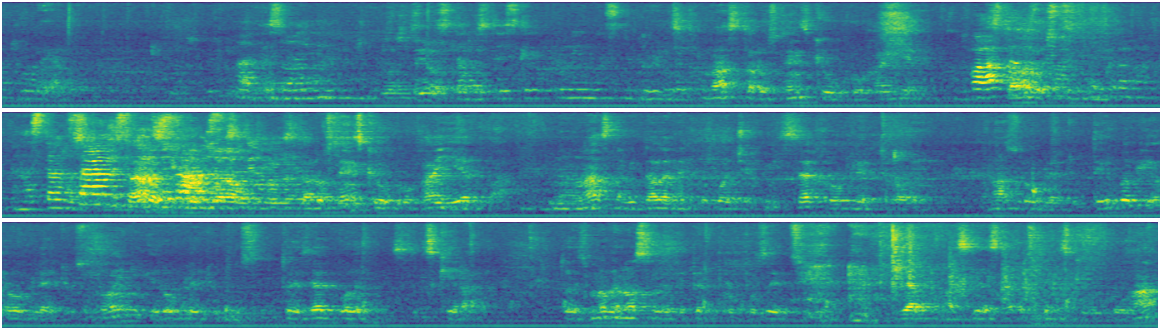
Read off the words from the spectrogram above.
утворила. Старостинське управління у нас не буде. У нас старостинські округа є. Два Старости. старостинські округа. Старостинські округа є два. У нас на віддалених робочих місцях роблять троє. Нас роблять у Тибові, роблять у Стройні і роблять у Дусні. Тобто як були сільські ради. Тобто ми виносили тепер пропозицію, як у нас є старостинські округа,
